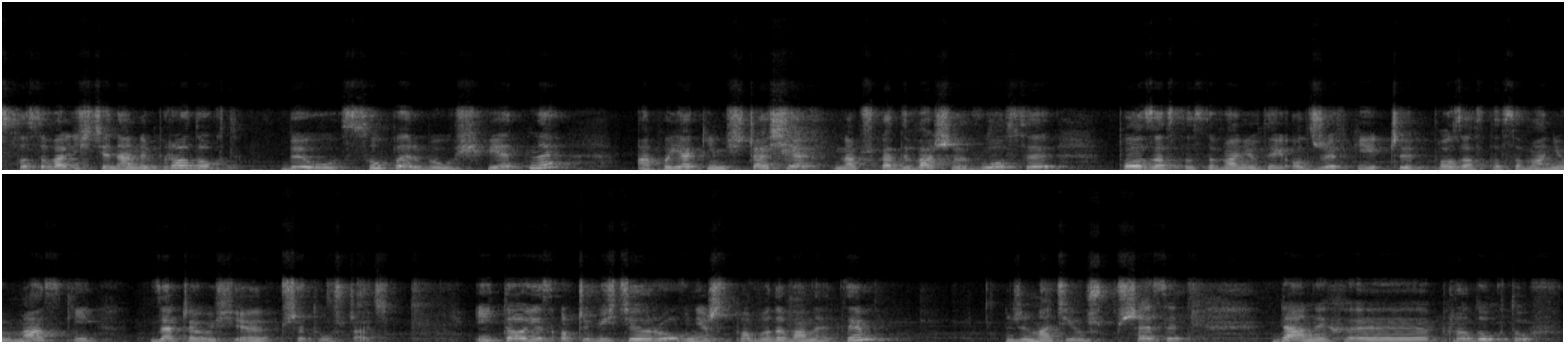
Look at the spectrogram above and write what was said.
stosowaliście dany produkt, był super, był świetny, a po jakimś czasie na przykład Wasze włosy po zastosowaniu tej odżywki czy po zastosowaniu maski zaczęły się przetłuszczać. I to jest oczywiście również spowodowane tym, że macie już przesyt danych e, produktów,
